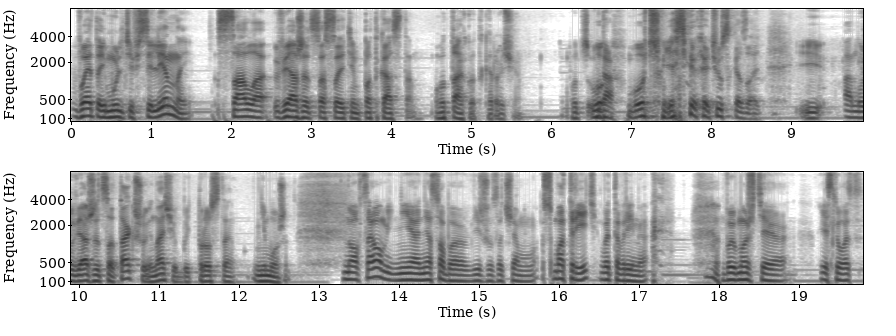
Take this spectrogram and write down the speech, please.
в этой мультивселенной сало вяжется с этим подкастом. Вот так вот, короче. Вот, вот, да. вот что я тебе хочу сказать. И оно вяжется так, что иначе быть просто не может. Ну, а в целом не, не особо вижу, зачем смотреть в это время. Вы можете, если у вас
